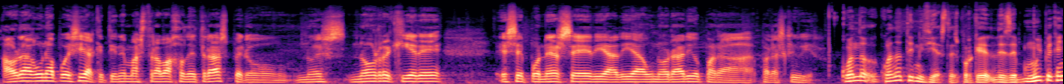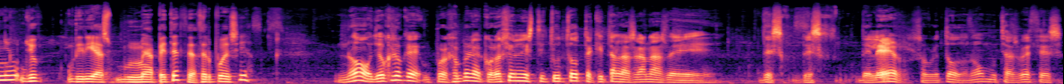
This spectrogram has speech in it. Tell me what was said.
ahora hago una poesía que tiene más trabajo detrás, pero no, es, no requiere ese ponerse día a día un horario para, para escribir. ¿Cuándo, ¿Cuándo, te iniciaste? Porque desde muy pequeño yo dirías, me apetece hacer poesía. No, yo creo que, por ejemplo, en el colegio y en el instituto te quitan las ganas de, de, leer, sobre todo, ¿no? Muchas veces,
